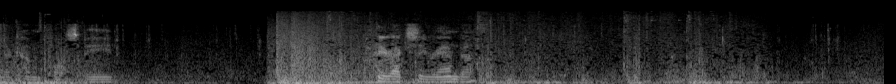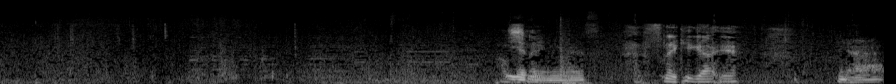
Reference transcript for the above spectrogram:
Oh, they're coming full speed. They actually rammed us. Oh, He snake, anyways. Snakey got you. Yeah.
